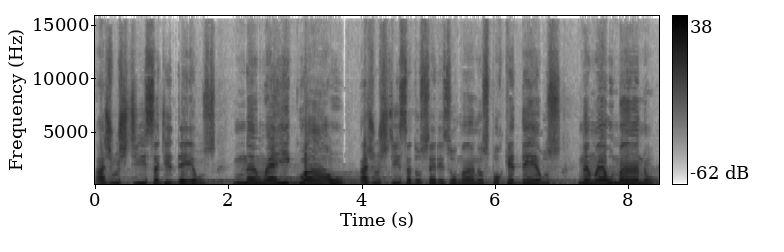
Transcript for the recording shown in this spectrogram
A justiça de Deus não é igual à justiça dos seres humanos, porque Deus não é humano.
